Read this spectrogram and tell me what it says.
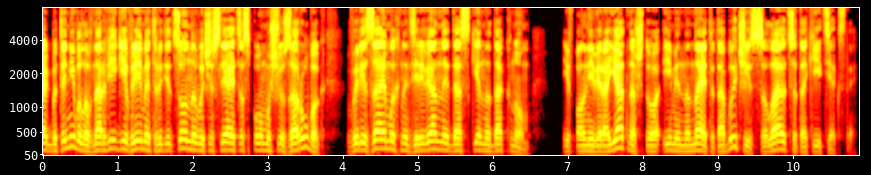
Как бы то ни было, в Норвегии время традиционно вычисляется с помощью зарубок, вырезаемых на деревянной доске над окном, и вполне вероятно, что именно на этот обычай ссылаются такие тексты.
